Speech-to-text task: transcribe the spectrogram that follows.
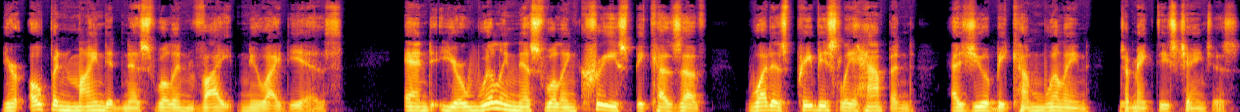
Your open mindedness will invite new ideas, and your willingness will increase because of what has previously happened as you become willing to make these changes.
